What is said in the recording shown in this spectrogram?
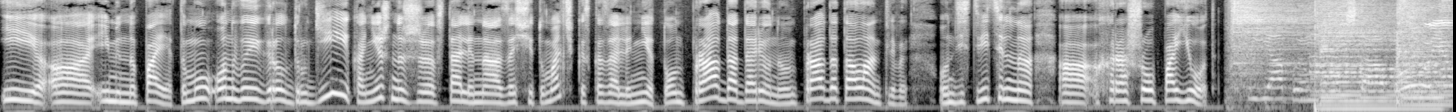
и а, именно поэтому он выиграл. Другие, конечно же, встали на защиту мальчика и сказали, нет, он правда одаренный, он правда талантливый, он действительно хорошо поет. Я бы мог с тобою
